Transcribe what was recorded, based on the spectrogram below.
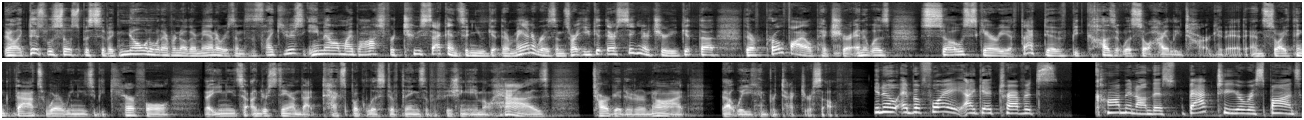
They're like, this was so specific. No one would ever know their mannerisms. It's like you just email my boss for two seconds and you get their mannerisms, right? You get their signature, you get the their profile picture. And it was so scary effective because it was so highly targeted. And so I think that's where we need to be careful that you need to understand that textbook list of things that a phishing email has, targeted or not. That way you can protect yourself. You know, and before I, I get Travis' comment on this, back to your response,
